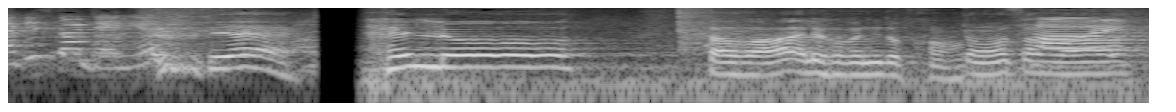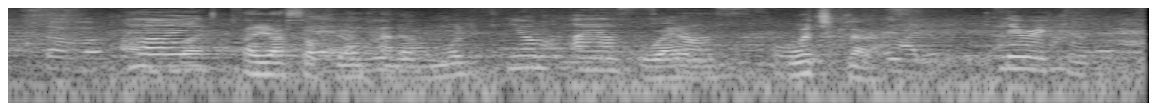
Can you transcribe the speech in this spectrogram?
Are these gardenias? Yeah. Hello. Ça va, elle est revenue de France. Comment ça va? Hi, ça va. Hi. Ayas Sofia, on a un. Yom Ayas class. Which class? Lyrica.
